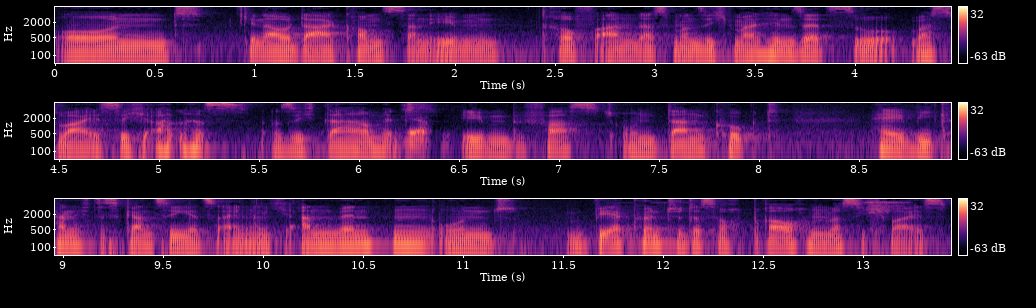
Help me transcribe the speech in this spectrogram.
Und genau da kommt es dann eben drauf an, dass man sich mal hinsetzt, so was weiß ich alles, sich damit ja. eben befasst und dann guckt, hey, wie kann ich das Ganze jetzt eigentlich anwenden und wer könnte das auch brauchen, was ich weiß.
